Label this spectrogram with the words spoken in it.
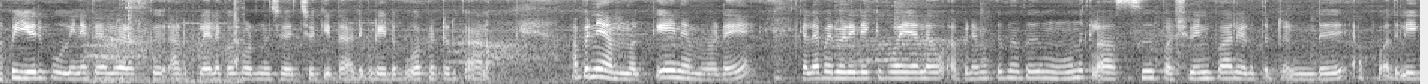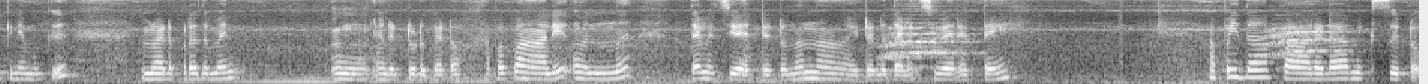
അപ്പോൾ ഈ ഒരു പൂവിനൊക്കെ നമ്മൾ ഇടയ്ക്ക് അടുക്കളയിലൊക്കെ കൊണ്ടുവന്ന് ചോദിച്ചു നോക്കിയിട്ട് അടിപൊളിയായിട്ട് പൂവൊക്കെ ഇട്ടിട്ട് കാണാം അപ്പം നമുക്ക് നമ്മുടെ കലാപരിപാടിയിലേക്ക് പോയാലോ? അപ്പം നമുക്ക് ഇന്നത് മൂന്ന് ഗ്ലാസ് പശുവിൻ പാൽ എടുത്തിട്ടുണ്ട്. അപ്പോൾ അതിലേക്ക് നമുക്ക് നമ്മുടെ പ്രഥമൻ ഇട്ട് കൊടുക്കാം കേട്ടോ അപ്പോൾ പാൽ ഒന്ന് തിളച്ച് വരട്ടെ കേട്ടോ. നന്നായിട്ടുണ്ട് തിളച്ച് വരട്ടെ. അപ്പോൾ ഇതാ പാലട മിക്സ് കിട്ടോ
